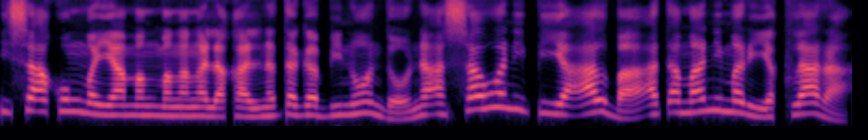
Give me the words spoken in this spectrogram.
Isa akong mayamang mga ngalakal na taga Binondo na asawa ni Pia Alba at ama ni Maria Clara.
